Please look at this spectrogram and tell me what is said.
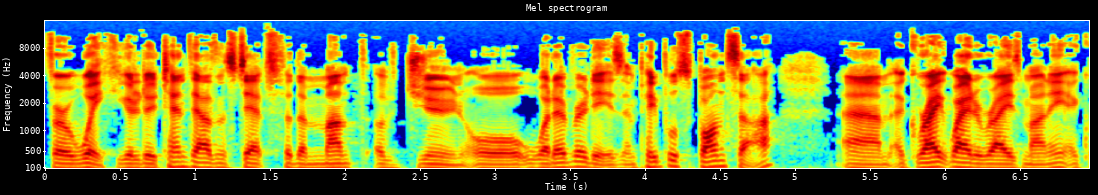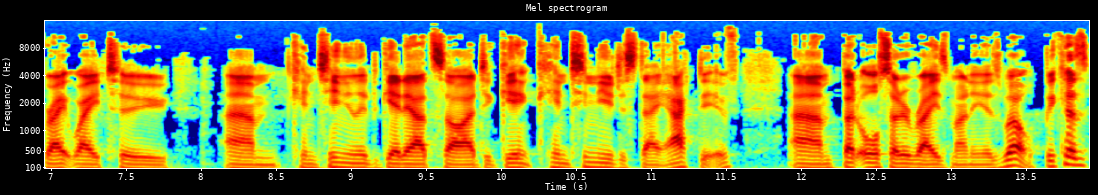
for a week. You got to do 10,000 steps for the month of June or whatever it is. And people sponsor um, a great way to raise money, a great way to um, continually to get outside, to get, continue to stay active, um, but also to raise money as well. Because,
